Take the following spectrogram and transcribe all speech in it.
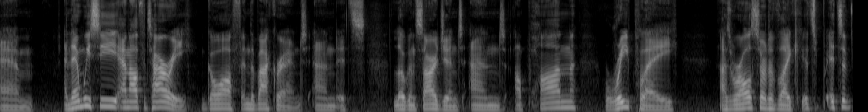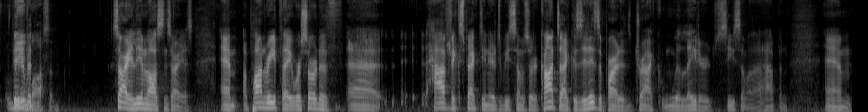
Um, and then we see an AlphaTauri go off in the background, and it's Logan Sargeant. And upon replay, as we're all sort of like, it's it's a bit of Liam a Lawson. Sorry, Liam Lawson. Sorry, yes. Um, upon replay, we're sort of uh, half expecting there to be some sort of contact because it is a part of the track. We'll later see some of that happen, um,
